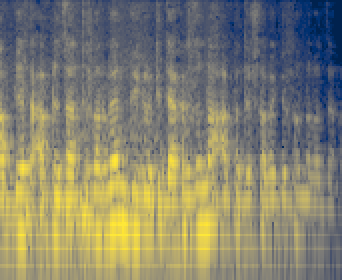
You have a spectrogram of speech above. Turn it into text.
আপডেট আপনি জানতে পারবেন। ভিডিওটি দেখার জন্য আপনাদের সবাইকে ধন্যবাদ জানাচ্ছি।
